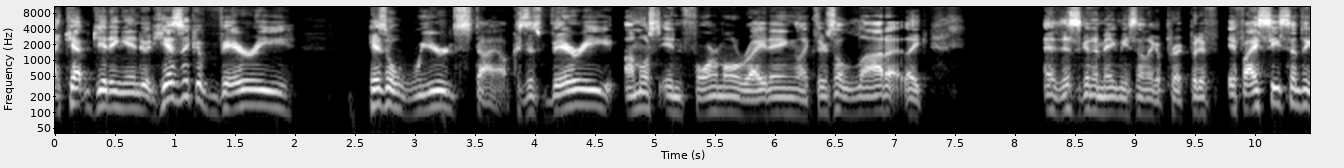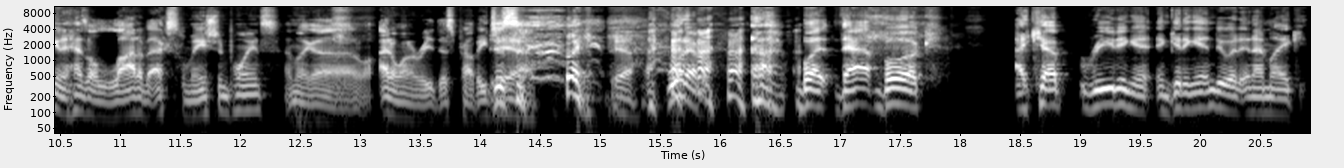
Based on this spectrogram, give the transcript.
I kept getting into it. He has like a very he has a weird style because it's very almost informal writing. Like there's a lot of like and this is going to make me sound like a prick, but if if I see something and it has a lot of exclamation points, I'm like, uh, I don't want to read this. Probably just Yeah. like Yeah, Whatever. but that book, I kept reading it and getting into it, and I'm like,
